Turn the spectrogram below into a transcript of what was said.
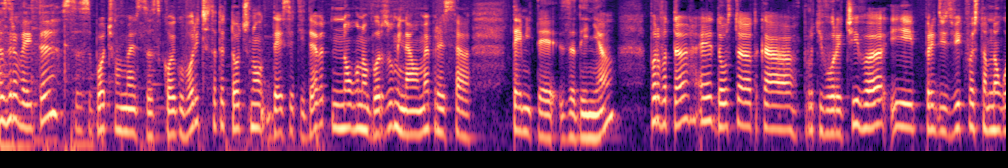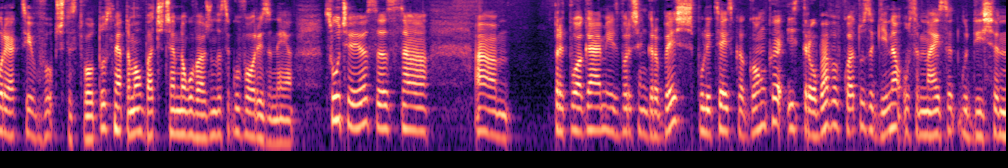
Здравейте! Започваме с Кой говори. Часът е точно 10 и 9. Много набързо минаваме през темите за деня. Първата е доста така противоречива и предизвикваща много реакции в обществото. Смятаме обаче, че е много важно да се говори за нея. Случая с а, а, предполагаеми извършен грабеж, полицейска гонка и стрелба, в която загина 18 годишен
